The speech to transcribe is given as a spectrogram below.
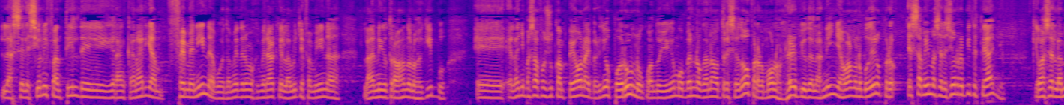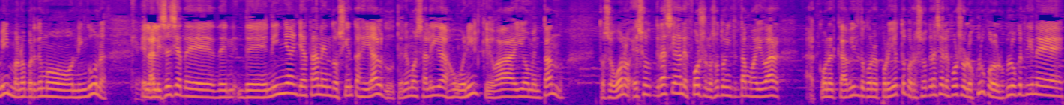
la selección infantil de Gran Canaria femenina, porque también tenemos que mirar que la lucha femenina la han ido trabajando los equipos. Eh, el año pasado fue subcampeona y perdimos por uno. Cuando lleguemos a vernos ganado 13-2, para lo mejor los nervios de las niñas o algo no pudieron, pero esa misma selección repite este año, que va a ser la misma, no perdemos ninguna. En las licencias de, de, de niñas ya están en 200 y algo. Tenemos esa liga juvenil que va a ir aumentando. Entonces, bueno, eso gracias al esfuerzo. Nosotros intentamos ayudar con el cabildo, con el proyecto, pero eso es gracias al esfuerzo de los clubes, los clubes que tienen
